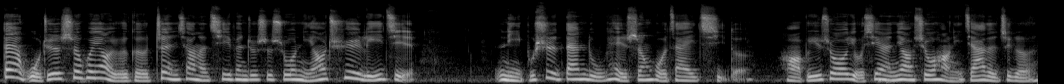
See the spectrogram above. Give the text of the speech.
但我觉得社会要有一个正向的气氛，就是说你要去理解，你不是单独可以生活在一起的。好，比如说有些人要修好你家的这个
